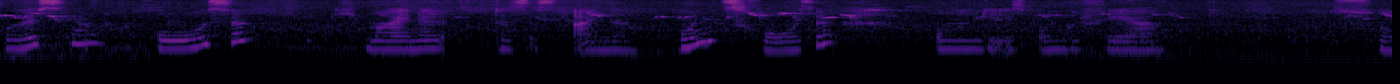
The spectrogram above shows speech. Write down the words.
größten Rose. Ich meine, das ist eine Hundsrose und die ist ungefähr so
